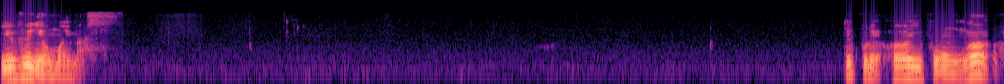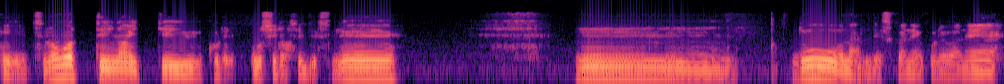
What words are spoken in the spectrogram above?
いうふうに思います。で、これ iPhone が、えー、繋がっていないっていう、これ、お知らせですね。うーん、どうなんですかね、これはね。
